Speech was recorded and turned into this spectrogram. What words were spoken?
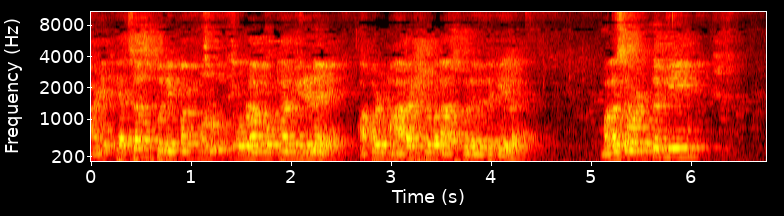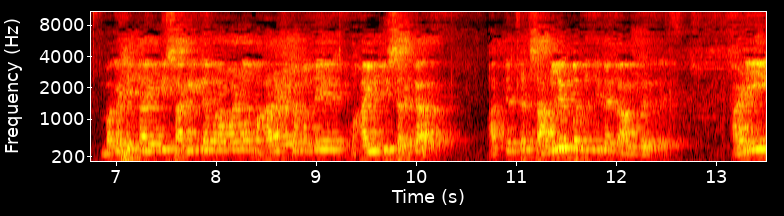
आणि त्याचाच परिपाक म्हणून एवढा मोठा निर्णय आपण महाराष्ट्रभर आजपर्यंत केला. मला असं वाटतं की मगाशी ताईंनी सांगितल्याप्रमाणे महाराष्ट्रामध्ये महायुती सरकार अत्यंत चांगल्या पद्धतीनं काम करत आहे आणि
